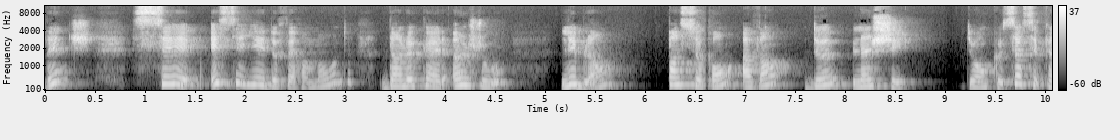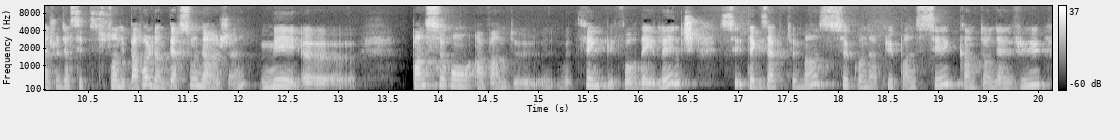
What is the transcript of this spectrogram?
lynch. C'est essayer de faire un monde dans lequel un jour les blancs penseront avant de lyncher. Donc ça, c'est, enfin, je veux dire, ce sont des paroles d'un personnage, hein, mais euh, penseront avant de think before they lynch, c'est exactement ce qu'on a pu penser quand on a vu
